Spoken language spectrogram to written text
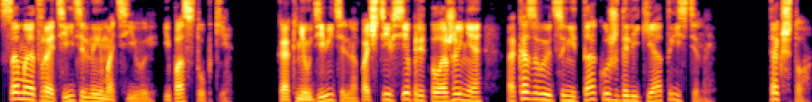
самые отвратительные мотивы и поступки. Как неудивительно, почти все предположения оказываются не так уж далеки от истины. Так что,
